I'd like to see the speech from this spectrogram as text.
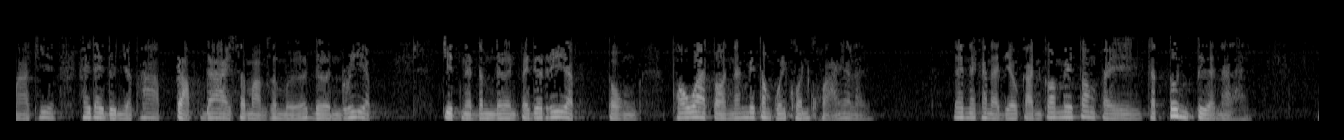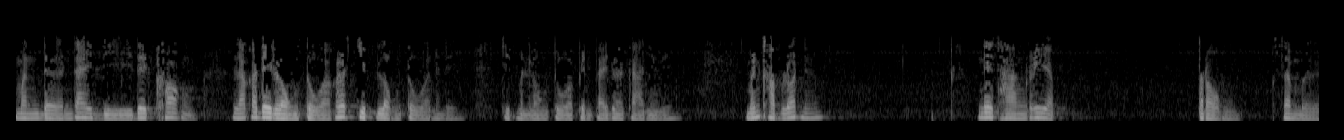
มาธิให้ได้ดุลยภาพปรับได้สม่ำเสมอเดินเรียบ จิตเนี่ยดำเนินไปได้เรียบตรง เพราะว่าตอนนั้นไม่ต้องควนขวนขวายอะไรและในขณะเดียวกันก็ไม่ต้องไปกระตุ้นเตือนอะไร มันเดินได้ดีได้คล่อง แล้วก็ได้ลงตัวก็จิตลงตัวนั่นเองจิตมันลงตัวเป็นไปด้วยการอย่างนี้ เหมือนขับรถเนี่ยในทางเรียบตรง เสมอ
